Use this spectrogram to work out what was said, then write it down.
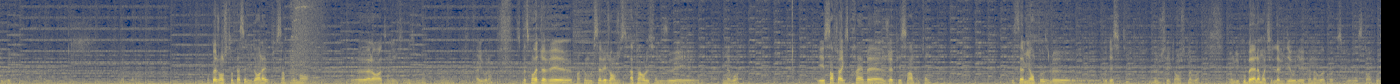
soulever. Pourquoi j'enregistre pas cette vidéo en live Tout simplement... Euh, alors attendez, je mes Ah oui voilà. Parce qu'en fait j'avais... Euh, enfin comme vous le savez, j'enregistre à part le son du jeu et, ma voix. Et sans faire exprès, bah, j'ai appuyé sur un bouton. Et ça a mis en pause le Audacity, le logiciel qui enregistre ma voix. Donc du coup, bah, à la moitié de la vidéo, il y avait pas ma voix quoi, parce que c'était en pause.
